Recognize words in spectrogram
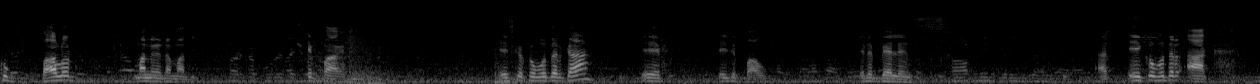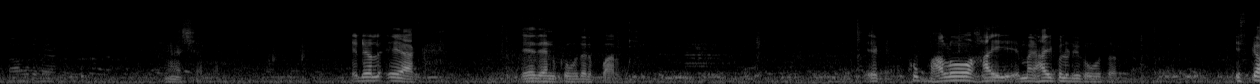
খুব ভালো মানে এটা মাদি ये पा- इसका कबूतर का ये এই যে পাও এটা ব্যালেন্স আর এই কবুতর আখ মাশাআল্লাহ এটা হলো এ আখ এ দেন কবুতর পার্ক এ খুব ভালো হাই মানে হাই কোয়ালিটির কবুতর इसका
